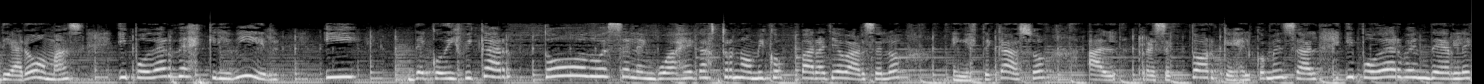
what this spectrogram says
de aromas y poder describir y decodificar todo ese lenguaje gastronómico para llevárselo, en este caso, al receptor que es el comensal y poder venderle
